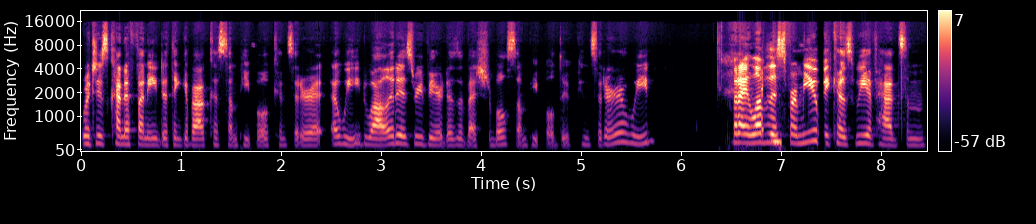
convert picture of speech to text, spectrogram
which is kind of funny to think about because some people consider it a weed. While it is revered as a vegetable, some people do consider it a weed. But I love this from you because we have had some,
